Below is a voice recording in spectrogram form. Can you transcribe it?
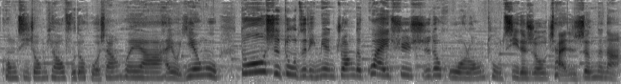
空气中漂浮的火山灰啊，还有烟雾，都是肚子里面装的怪趣石的火龙吐气的时候产生的呢。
